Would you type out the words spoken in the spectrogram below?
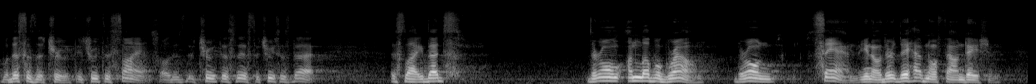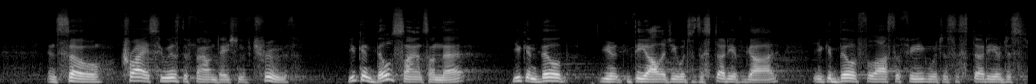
well, this is the truth. The truth is science. Or the truth is this. The truth is that. It's like that's their own unlevel ground, their own sand. You know, they have no foundation. And so, Christ, who is the foundation of truth, you can build science on that. You can build you know, theology, which is the study of God. You could build philosophy, which is the study of just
